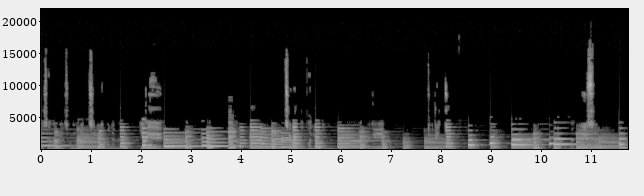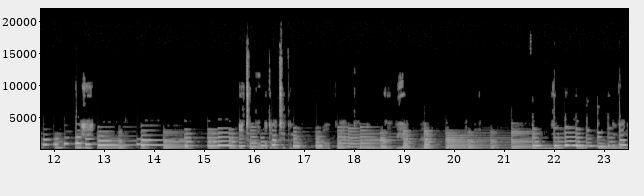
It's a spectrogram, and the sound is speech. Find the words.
이 사람이 정말 악질인 게 뭐냐면, 이게, 제가 했던 판이거든요. 여기 둘이 있죠. 여기 보면 또 있어요. 이, 이 전판부터 같이 했던 거예요. 이렇게 타고 그 위에도 보면 있고요. 지금 본 거는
